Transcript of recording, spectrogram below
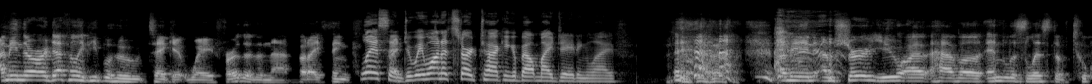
i mean there are definitely people who take it way further than that but i think listen do we want to start talking about my dating life i mean i'm sure you uh, have an endless list of tools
